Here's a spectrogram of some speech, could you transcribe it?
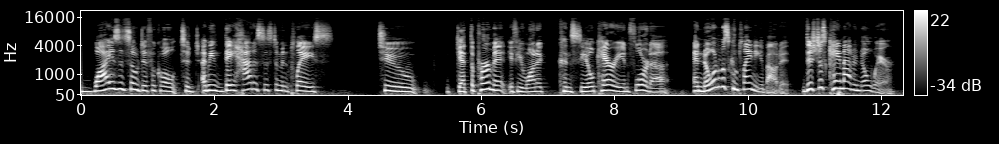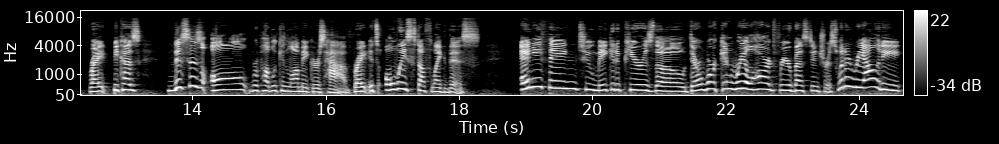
why is it so difficult to, I mean, they had a system in place to get the permit if you want to conceal carry in Florida, and no one was complaining about it. This just came out of nowhere, right? Because this is all Republican lawmakers have, right? It's always stuff like this. Anything to make it appear as though they're working real hard for your best interest, when in reality,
